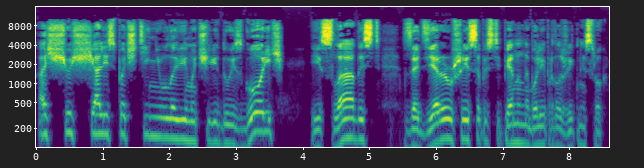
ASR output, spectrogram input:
ощущались почти неуловимо чередуясь горечь и сладость, задержавшиеся постепенно на более продолжительный срок.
